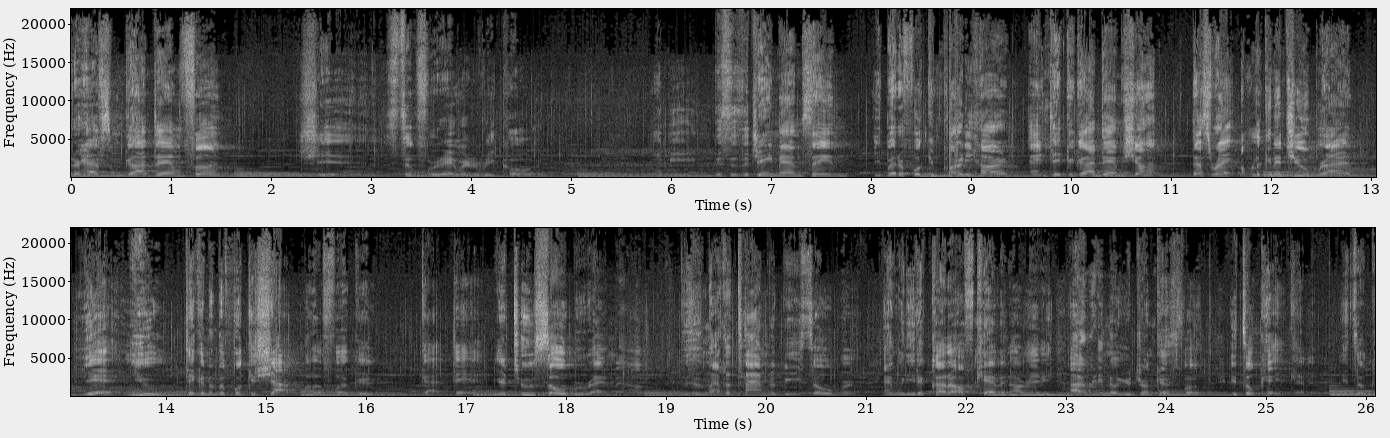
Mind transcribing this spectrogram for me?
better have some goddamn fun. Shit, this took forever to record. I mean, this is the J-Man saying, you better fucking party hard and take a goddamn shot. That's right, I'm looking at you, Brian. Yeah, you. Take another fucking shot, motherfucker. Goddamn, you're too sober right now. This is not the time to be sober. And we need to cut off Kevin already. I already know you're drunk as fuck. It's okay, Kevin. It's okay.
